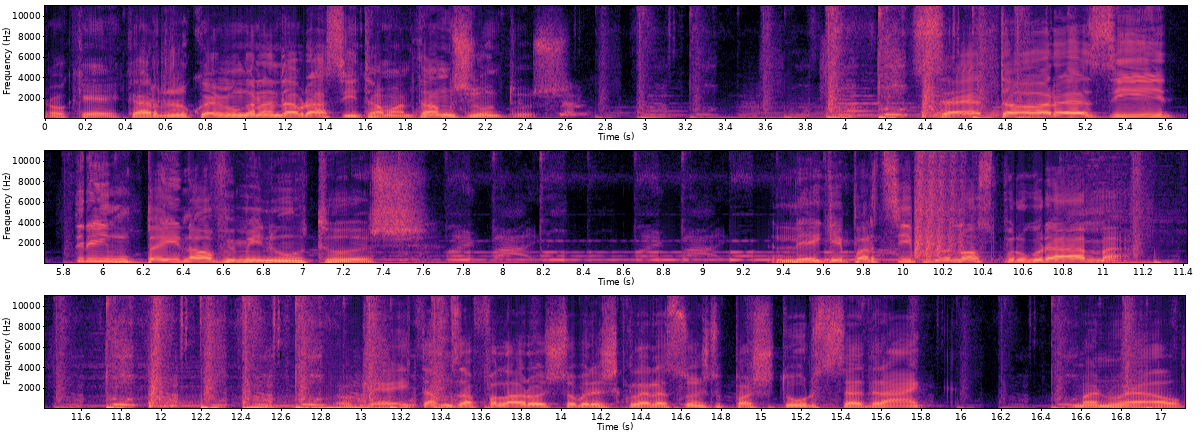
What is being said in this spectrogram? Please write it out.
Ok, Carlos Coelho, um grande abraço então, mano. Tamo juntos. 7 horas e 39 minutos. Ligue e participe no nosso programa. Ok? Estamos a falar hoje sobre as declarações do pastor Sadraque Manuel.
